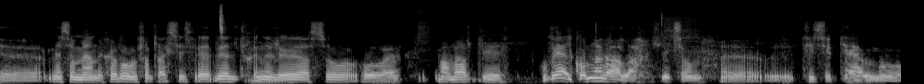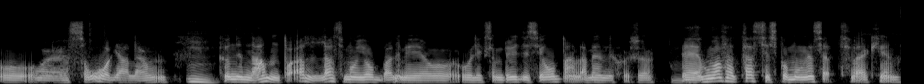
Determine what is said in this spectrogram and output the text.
eh, men som människa var hon fantastisk. Vä- väldigt generös och, och eh, man var alltid och välkomnade alla liksom, eh, till sitt hem och, och, och såg alla. Hon Mm. kunde namn på alla som hon jobbade med och, och liksom brydde sig om alla människor. Så, eh, hon var fantastisk på många sätt, verkligen.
